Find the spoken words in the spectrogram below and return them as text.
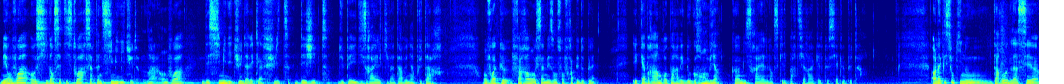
Mais on voit aussi dans cette histoire certaines similitudes. On voit des similitudes avec la fuite d'Égypte, du pays d'Israël qui va intervenir plus tard. On voit que Pharaon et sa maison sont frappés de plaies, et qu'Abraham repart avec de grands biens, comme Israël lorsqu'il partira quelques siècles plus tard. Alors la question qui nous taraude là, c'est euh,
